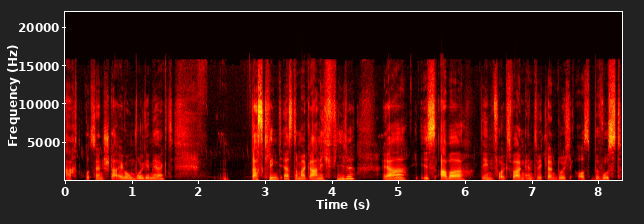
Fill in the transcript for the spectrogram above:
8% Steigung wohlgemerkt. Das klingt erst einmal gar nicht viel, ja, ist aber den Volkswagen-Entwicklern durchaus bewusst.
